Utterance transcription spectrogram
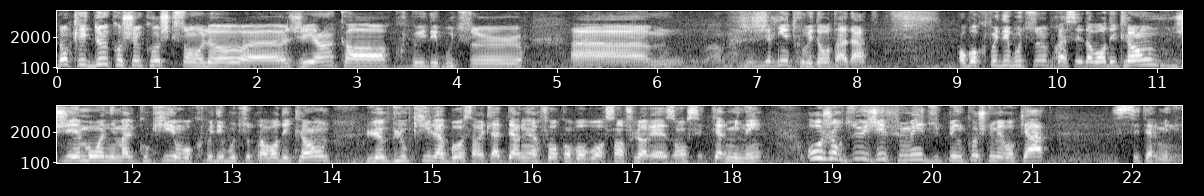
Donc les deux couches-couches qui sont là, euh, j'ai encore coupé des boutures. Euh, j'ai rien trouvé d'autre à date. On va couper des boutures pour essayer d'avoir des clones. GMO Animal Cookie, on va couper des boutures pour avoir des clones. Le Glouki là-bas, ça va être la dernière fois qu'on va voir sans floraison. C'est terminé. Aujourd'hui, j'ai fumé du Pinkush numéro 4. C'est terminé.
